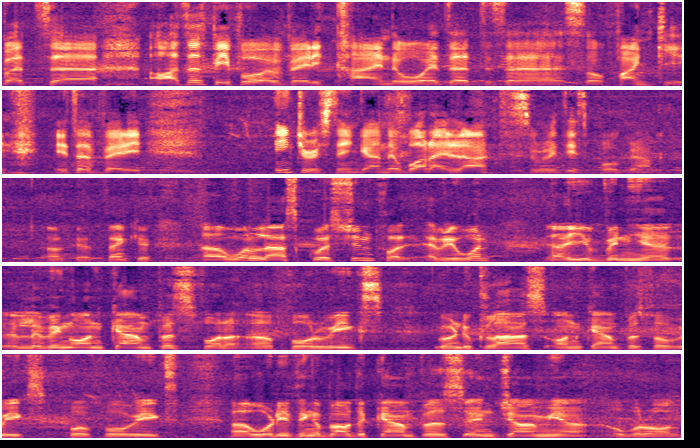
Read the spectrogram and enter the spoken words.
but uh, other people are very kind or that is uh, so funky. It's a very interesting and what I learned through this program. Okay, thank you. Uh, one last question for everyone. Uh, you've been here living on campus for uh, four weeks, going to class on campus for weeks for four weeks. Uh, what do you think about the campus and Jamia overall?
